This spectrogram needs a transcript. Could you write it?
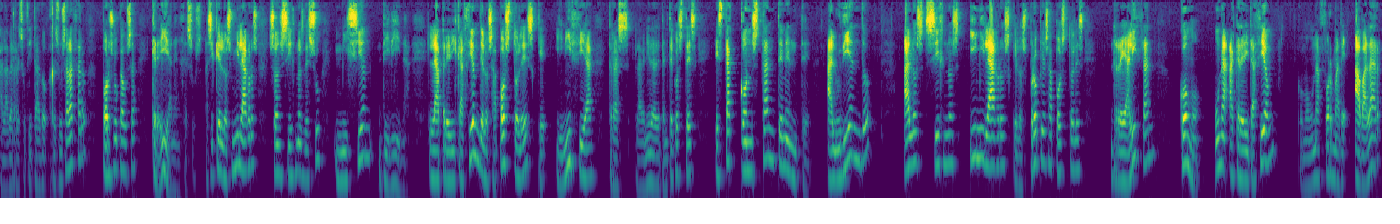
Al haber resucitado Jesús a Lázaro, por su causa, creían en Jesús. Así que los milagros son signos de su misión divina. La predicación de los apóstoles, que inicia tras la venida de Pentecostés, está constantemente aludiendo a los signos y milagros que los propios apóstoles realizan como una acreditación, como una forma de avalar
